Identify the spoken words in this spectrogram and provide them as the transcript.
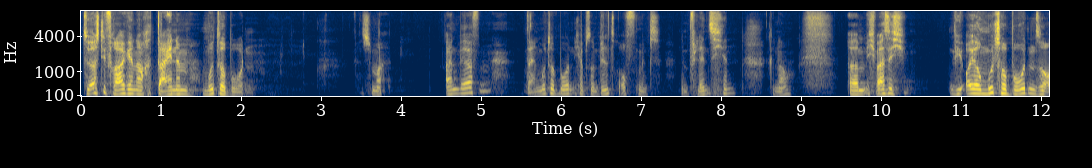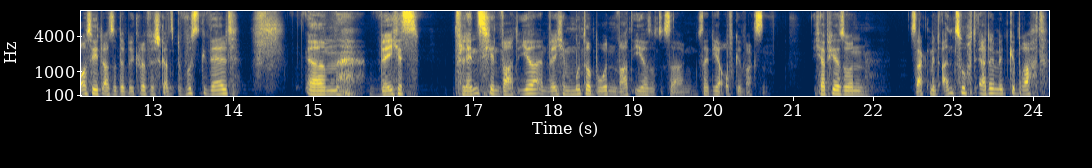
Zuerst die Frage nach deinem Mutterboden. Kannst du mal anwerfen? Dein Mutterboden. Ich habe so ein Bild drauf mit einem Pflänzchen. Genau. Ähm, ich weiß nicht, wie euer Mutterboden so aussieht. Also der Begriff ist ganz bewusst gewählt. Ähm, welches Pflänzchen wart ihr? In welchem Mutterboden wart ihr sozusagen? Seid ihr aufgewachsen? Ich habe hier so einen Sack mit Anzuchterde mitgebracht.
